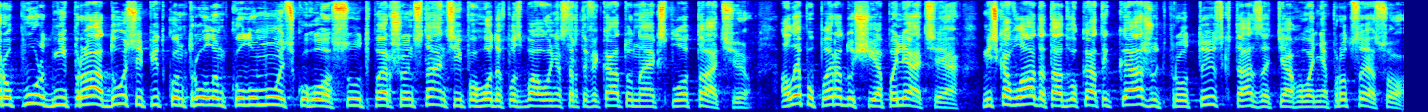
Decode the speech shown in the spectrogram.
Аеропорт Дніпра досі під контролем Коломойського. Суд першої інстанції погодив позбавлення сертифікату на експлуатацію. Але попереду ще апеляція. Міська влада та адвокати кажуть про тиск та затягування процесу.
